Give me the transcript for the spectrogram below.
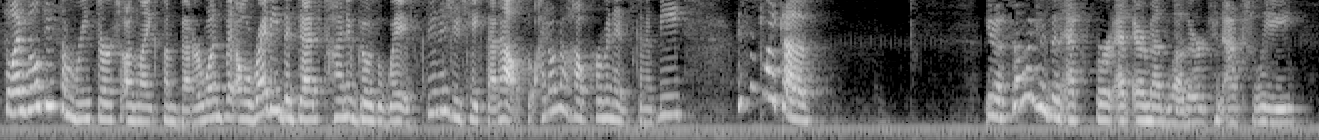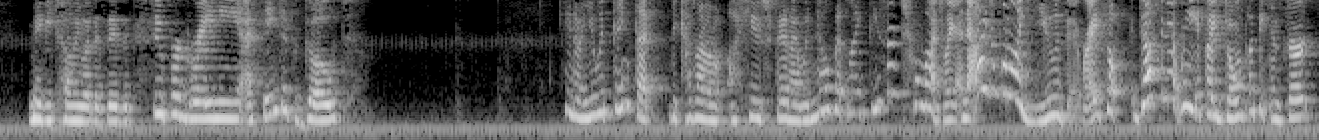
So I will do some research on like some better ones, but already the dent kind of goes away as soon as you take that out. So I don't know how permanent it's gonna be. This is like a, you know, someone who's an expert at Hermes leather can actually maybe tell me what this is. It's super grainy. I think it's goat. You know, you would think that because I'm a, huge fan, I would know, but like these are too much. Like now I just want to like use it, right? So definitely if I don't put the insert,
